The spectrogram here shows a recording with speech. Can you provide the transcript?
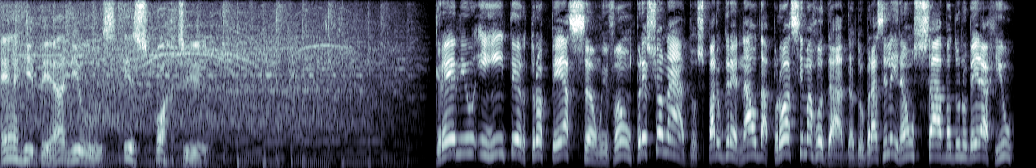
RBA News Esporte. Grêmio e Inter tropeçam e vão pressionados para o Grenal da próxima rodada do Brasileirão sábado no Beira-Rio.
